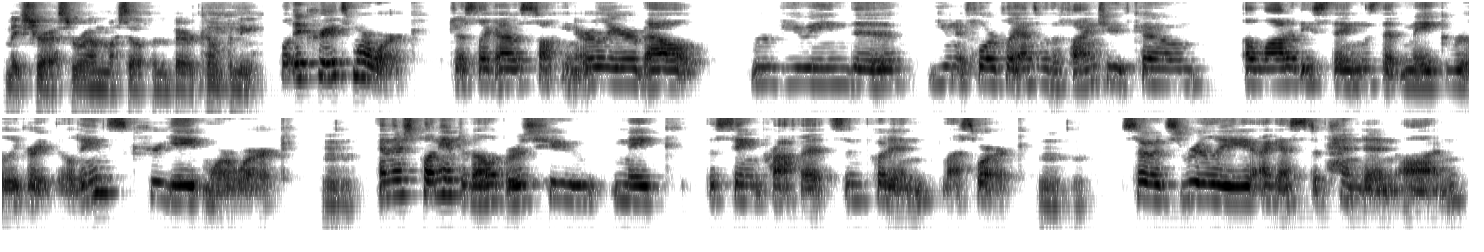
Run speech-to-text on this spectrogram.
make sure i surround myself in a better company Well, it creates more work. Just like I was talking earlier about reviewing the unit floor plans with a fine tooth comb. A lot of these things that make really great buildings create more work. Mhm. And there's plenty of developers who make the same profits and put in less work. hmm So it's really, I guess, dependent on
